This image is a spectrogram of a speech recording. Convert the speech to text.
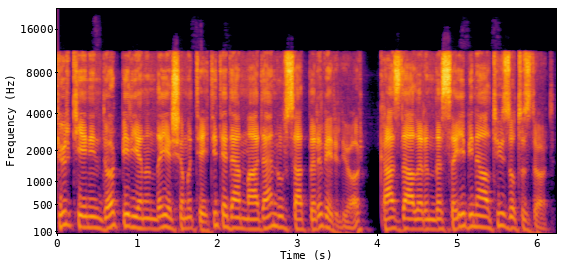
Türkiye'nin dört bir yanında yaşamı tehdit eden maden ruhsatları veriliyor, Kaz Dağları'nda sayı 1634.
